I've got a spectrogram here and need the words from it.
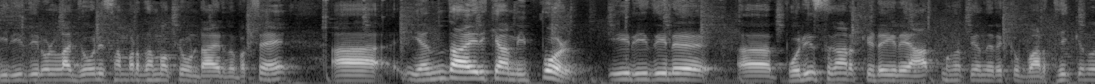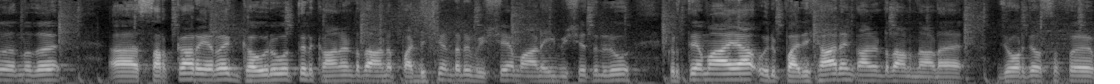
ഈ രീതിയിലുള്ള ജോലി സമ്മർദ്ദമൊക്കെ ഉണ്ടായിരുന്നു. പക്ഷേ എന്തായിരിക്കാം ഇപ്പോൾ ഈ രീതിയിൽ പോലീസുകാർക്കിടയിലെ ആത്മഹത്യാ നിരക്ക് വർദ്ധിക്കുന്നത് എന്നത് സർക്കാർ ഏറെ ഗൗരവത്തിൽ കാണേണ്ടതാണ് പഠിക്കേണ്ട ഒരു വിഷയമാണ്. ഈ വിഷയത്തിലൊരു കൃത്യമായ ഒരു പരിഹാരം കാണേണ്ടതാണെന്നാണ് ജോർജ് ജോസഫ്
